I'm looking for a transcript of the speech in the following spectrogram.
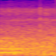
Mm.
